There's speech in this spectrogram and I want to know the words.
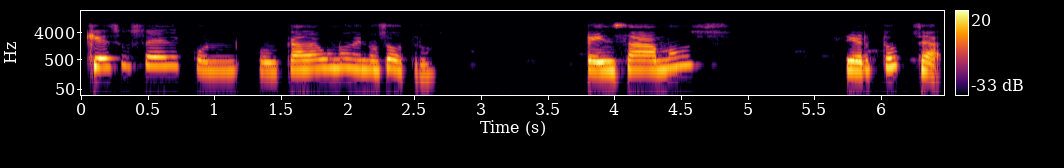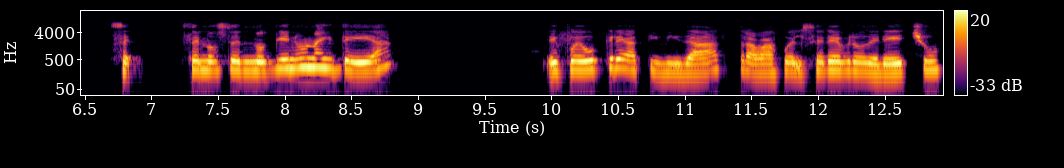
¿Qué sucede con, con cada uno de nosotros? Pensamos, ¿cierto? O sea, se nos, se nos viene una idea, eh, fue creatividad, trabajo del cerebro derecho,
